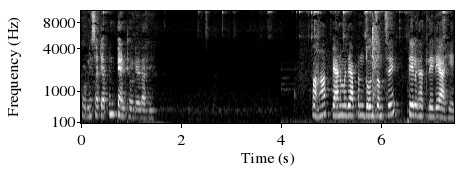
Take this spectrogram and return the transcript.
फोडणीसाठी आपण पॅन ठेवलेला आहे. पहा पॅनमध्ये आपण दोन चमचे तेल घातलेले आहे.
